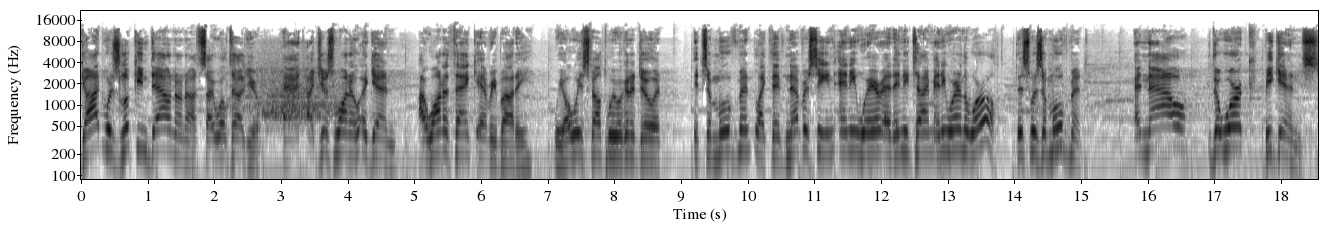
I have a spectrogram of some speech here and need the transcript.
God was looking down on us, I will tell you. And I just want to, again, I want to thank everybody. We always felt we were going to do it. It's a movement like they've never seen anywhere at any time, anywhere in the world. This was a movement. And now the work begins.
